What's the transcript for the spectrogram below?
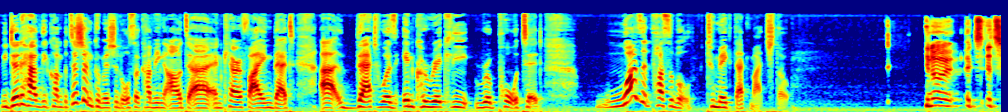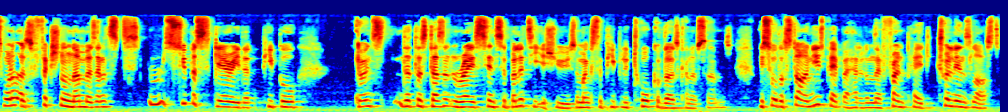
we did have the Competition Commission also coming out uh, and clarifying that uh, that was incorrectly reported. Was it possible to make that much, though? You know, it's it's one of those fictional numbers, and it's super scary that people don't that this doesn't raise sensibility issues amongst the people who talk of those kind of sums. We saw the Star newspaper had it on their front page: trillions lost.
